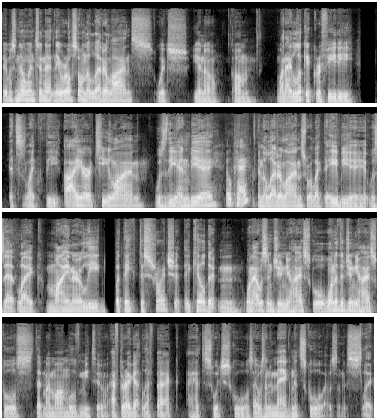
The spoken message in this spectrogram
There was no internet, and they were also on the letter lines, which you know, um, when I look at graffiti, it's like the IRT line was the NBA. Okay. and the letter lines were like the ABA. It was at like minor league, but they destroyed shit. They killed it. And when I was in junior high school, one of the junior high schools that my mom moved me to, after I got left back, I had to switch schools. I was in a magnet school. I was in this like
